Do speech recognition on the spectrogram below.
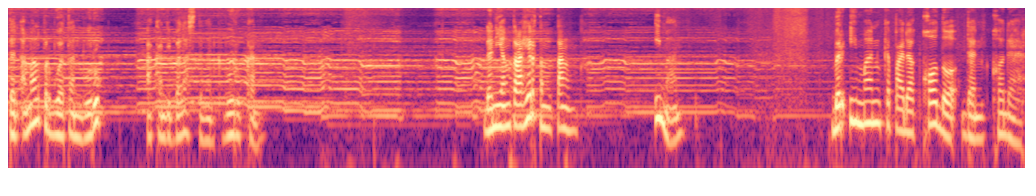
dan amal perbuatan buruk akan dibalas dengan keburukan. Dan yang terakhir tentang iman, beriman kepada kodok dan kodar.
